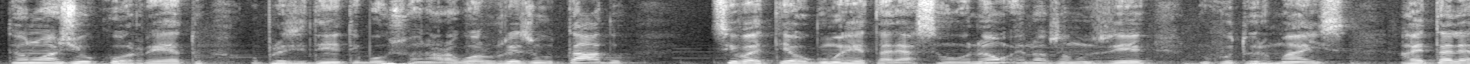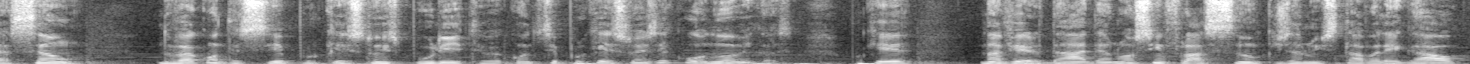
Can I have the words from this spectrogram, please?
Então não agiu correto o presidente Bolsonaro. Agora, o resultado, se vai ter alguma retaliação ou não, nós vamos ver no futuro. Mas a retaliação não vai acontecer por questões políticas, vai acontecer por questões econômicas. Porque, na verdade, a nossa inflação, que já não estava legal,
